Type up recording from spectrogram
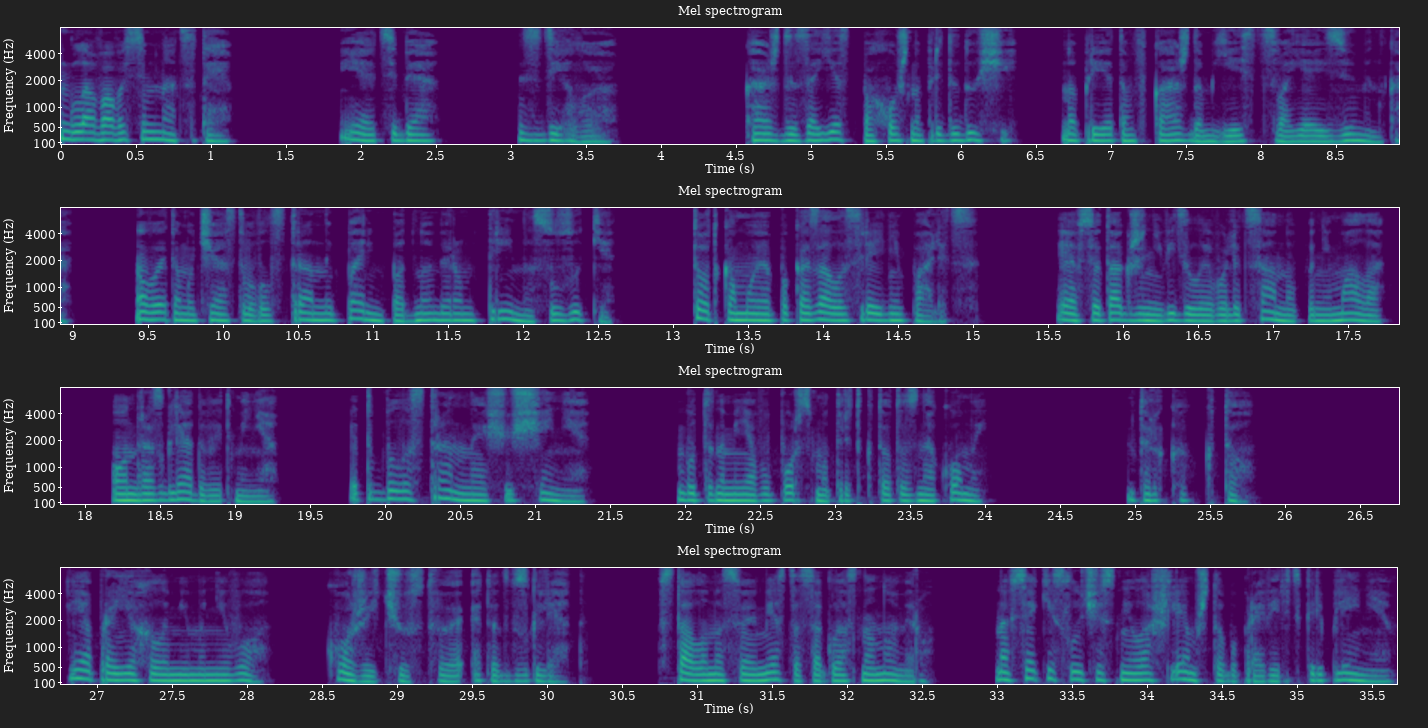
Глава 18. Я тебя сделаю. Каждый заезд похож на предыдущий, но при этом в каждом есть своя изюминка. В этом участвовал странный парень под номером 3 на Сузуки. Тот, кому я показала средний палец. Я все так же не видела его лица, но понимала, он разглядывает меня. Это было странное ощущение, будто на меня в упор смотрит кто-то знакомый. Только кто? Я проехала мимо него, кожей чувствуя этот взгляд. Встала на свое место согласно номеру. На всякий случай сняла шлем, чтобы проверить крепление.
